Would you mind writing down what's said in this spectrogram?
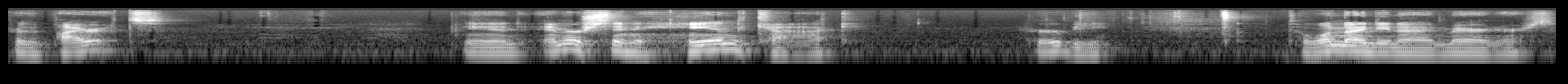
for the Pirates. And Emerson Hancock, Herbie, to 199 Mariners.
